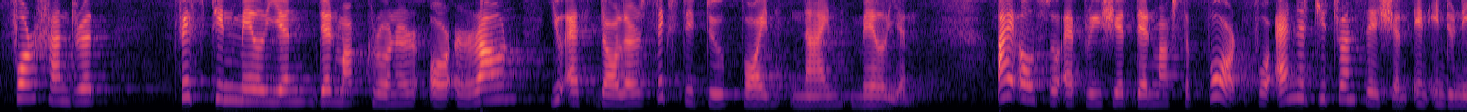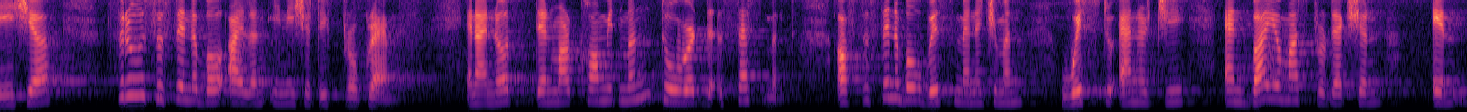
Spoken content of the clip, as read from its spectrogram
415 million Denmark kroner or around US dollar 62.9 million. I also appreciate Denmark's support for energy transition in Indonesia through Sustainable Island Initiative programs. And I note Denmark's commitment toward the assessment of sustainable waste management, waste to energy, and biomass production in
